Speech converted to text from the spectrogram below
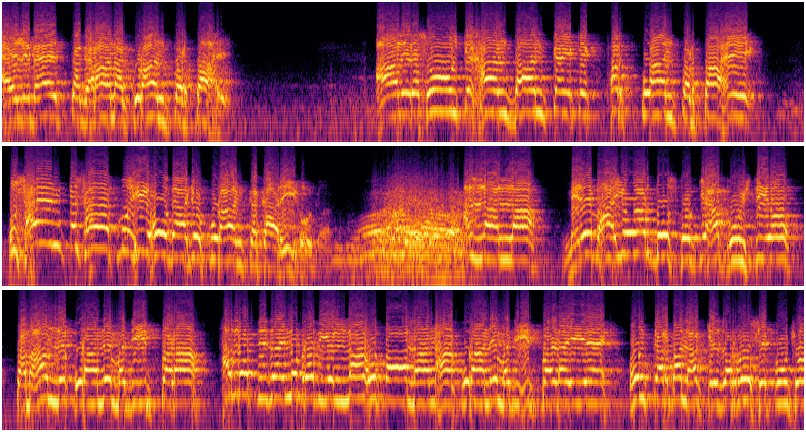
अहले बैत का घराना कुरान पढ़ता है। आले रसूल के खानदान का एक एक फ़र्क कुरान पढ़ता है। हुसैन के साथ वही होगा जो कुरान का कारी होगा। अल्लाह अल्लाह, मेरे भाइयों और दोस्तों, क्या पूछती हो? तमाम ने कुरान मजीद पढ़ा। हज़रत जैनब रज़ी अल्लाह तहा कुरान मजीद पढ़ रही है। उन करबला के जर्रों से पूछो,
